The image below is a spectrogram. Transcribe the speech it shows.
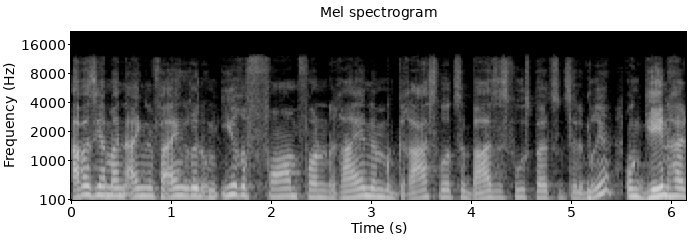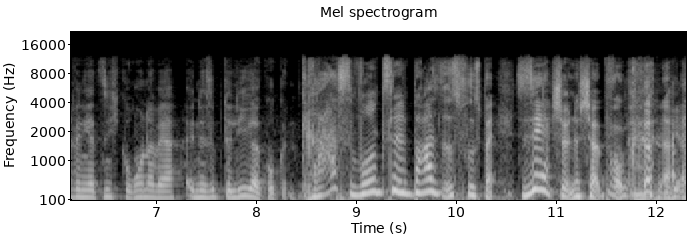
Aber sie haben einen eigenen Verein gegründet, um ihre Form von reinem Graswurzel-Basisfußball zu zelebrieren und gehen halt, wenn jetzt nicht Corona wäre, in eine siebte Liga gucken. Graswurzel-Basisfußball. Sehr schöne Schöpfung. Ja,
